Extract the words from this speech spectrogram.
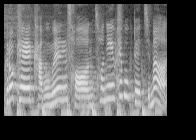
그렇게 가뭄은 천천히 회복됐지만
